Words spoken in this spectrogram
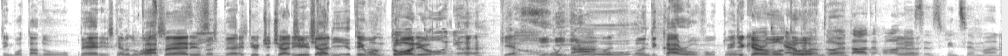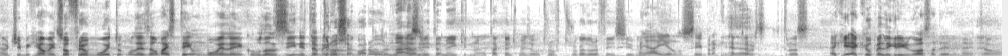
têm botado o Pérez, que O era do Lucas Arsenal, Pérez, Lucas Pérez. aí tem o Titiarito, tem o né? Antônio, Tem o Antônio, que é E, ruim. e o Andy Carroll voltou. Andy Carroll Andy voltou. voltou, eu tava até falando É. isso esse fim de semana. É um time que realmente sofreu muito com lesão, mas tem um bom elenco. O Lanzini E também. trouxe não- agora o tá. Nasri também, que não é atacante, mas é outro jogador ofensivo. É, aí eu não sei pra que É. trouxe. trouxe. É, que, é que o Pellegrini gosta dele, né? Então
